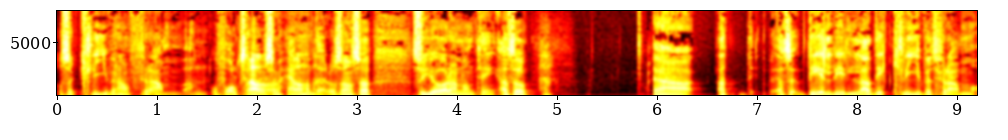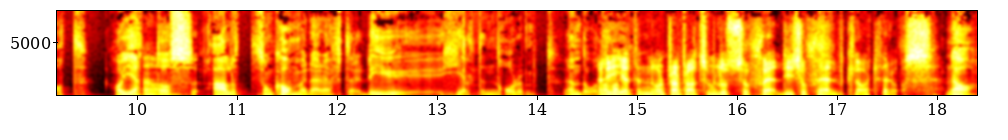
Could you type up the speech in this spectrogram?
Och så kliver han fram va? Mm. och folk säger ja, vad som händer ja. och sen så, så gör han någonting. Alltså, uh, att, alltså det lilla, det klivet framåt har gett ja. oss allt som kommer därefter. Det är ju helt enormt ändå. Ja, det är helt enormt, framförallt som det, så själv, det är så självklart för oss. Ja.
